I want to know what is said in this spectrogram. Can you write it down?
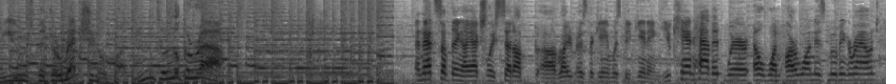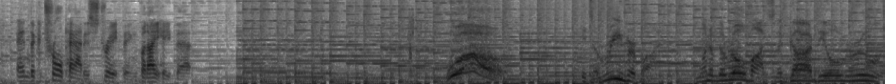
to use the directional button to look around. And that's something I actually set up uh, right as the game was beginning. You can have it where L1, R1 is moving around, and the control pad is strafing, but I hate that. Whoa! It's a Reaverbot, one of the robots that guard the old ruins.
